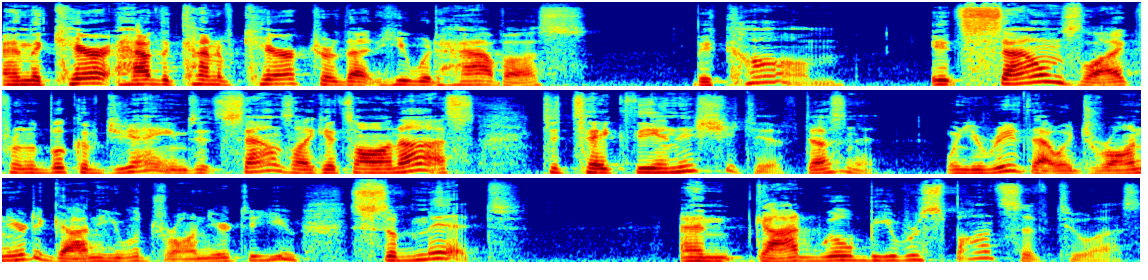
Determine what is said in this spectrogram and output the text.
and the char- have the kind of character that He would have us become. It sounds like, from the book of James, it sounds like it's on us to take the initiative, doesn't it? When you read it that way, draw near to God and He will draw near to you. Submit, and God will be responsive to us.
